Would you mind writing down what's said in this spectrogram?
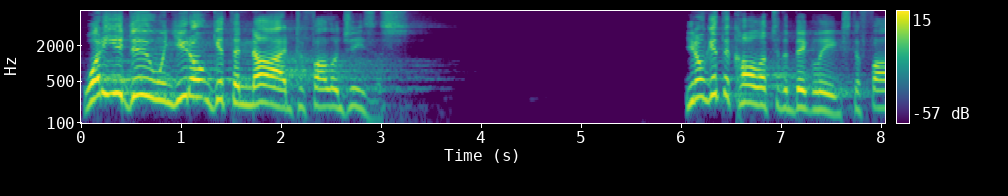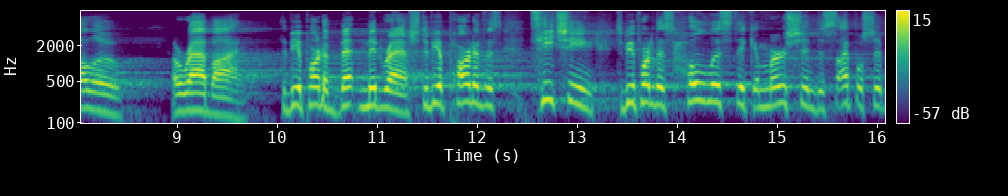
What do you do when you don't get the nod to follow Jesus? You don't get the call up to the big leagues to follow a rabbi, to be a part of Bet Midrash, to be a part of this teaching, to be a part of this holistic immersion, discipleship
